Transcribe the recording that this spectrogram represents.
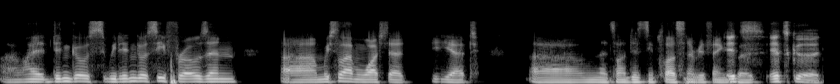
um, I didn't go. See, we didn't go see Frozen. Um, we still haven't watched that yet. Um, that's on Disney Plus and everything. It's but it's good.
